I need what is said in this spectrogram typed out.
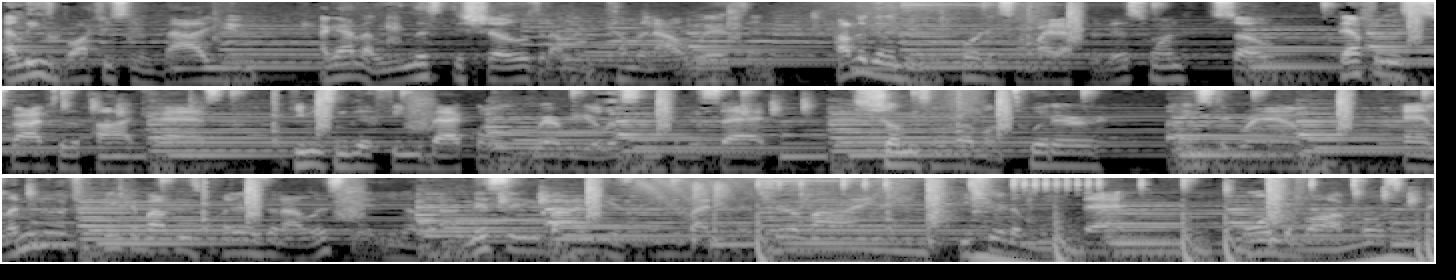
at least brought you some value. I got a list of shows that I'm gonna be coming out with and probably going to be recording some right after this one. So definitely subscribe to the podcast. Give me some good feedback on wherever you're listening to this at. Show me some love on Twitter, Instagram, and let me know what you think about these players that I listed. You know, did I miss anybody? Is there anybody that you're buying? Be sure to leave that on the blog post in the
